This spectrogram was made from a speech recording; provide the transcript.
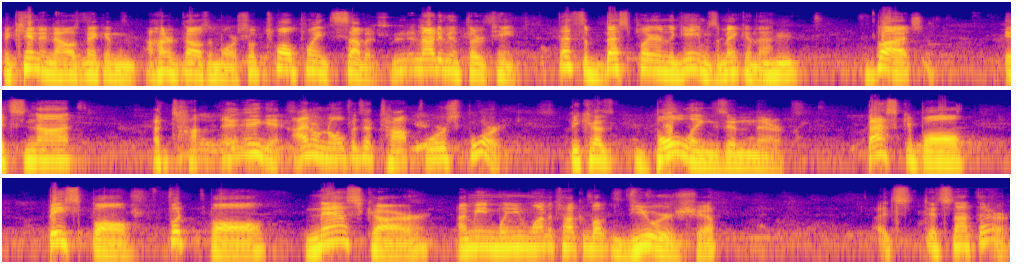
MacKinnon now is making hundred thousand more, so twelve point seven, not even thirteen. That's the best player in the game is making that, Mm-hmm. but it's not a top. And again, I don't know if it's a top four sport because bowling's in there, basketball, baseball, football, NASCAR. I mean, when you want to talk about viewership, it's it's not there.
